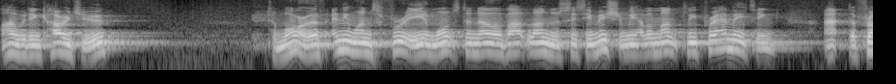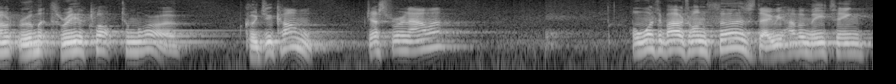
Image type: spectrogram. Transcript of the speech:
I would encourage you Tomorrow, if anyone's free and wants to know about London City Mission, we have a monthly prayer meeting at the front room at three o'clock tomorrow. Could you come just for an hour? Or what about on Thursday? We have a meeting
